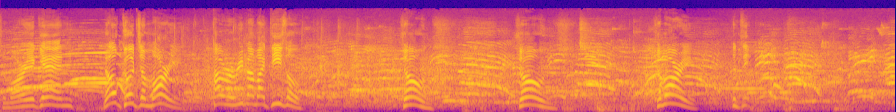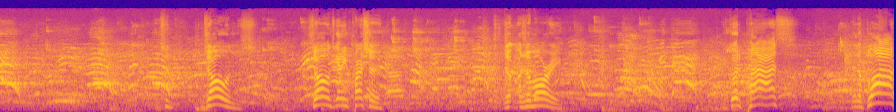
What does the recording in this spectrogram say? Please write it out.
Jamari again. No good, Jamari. However, rebound by Diesel. Jones. Jones. Jamari. Jones. Jones getting pressure. Jamari. Good pass. And a block.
